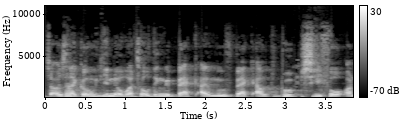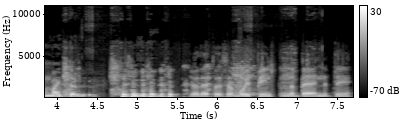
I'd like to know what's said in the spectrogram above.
So I was like, oh, you know what's holding me back? I move back out, boop, C4 on my toe. Ja, that was a mooi punt in the band there.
